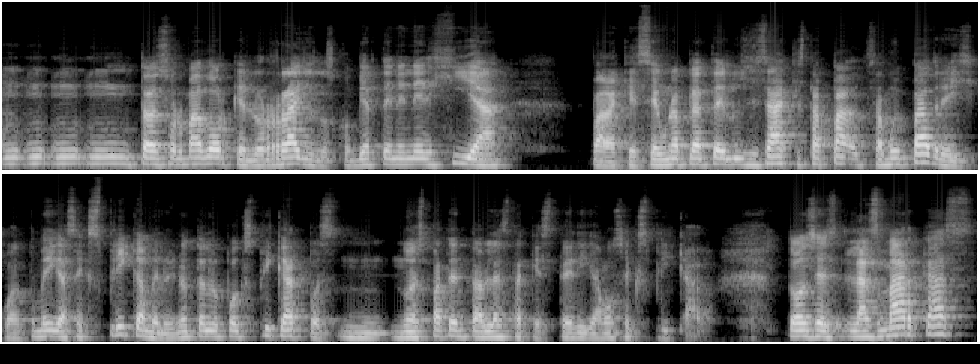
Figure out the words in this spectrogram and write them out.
un, transformador que los rayos los convierte en energía para que sea una planta de luz y dices, ah, que está, está muy padre. Y cuando tú me digas, explícamelo y no te lo puedo explicar, pues no es patentable hasta que esté, digamos, explicado. Entonces, las marcas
